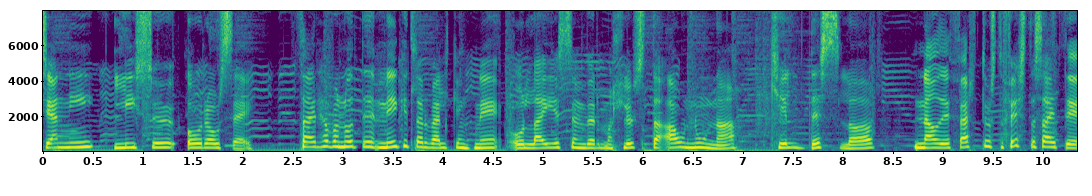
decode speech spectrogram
Jennie, Lisu og Rosé. Þær hafa notið mikillar velgengni og lægi sem við erum að hlusta á núna, Kill This Love, náði 41. sæti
